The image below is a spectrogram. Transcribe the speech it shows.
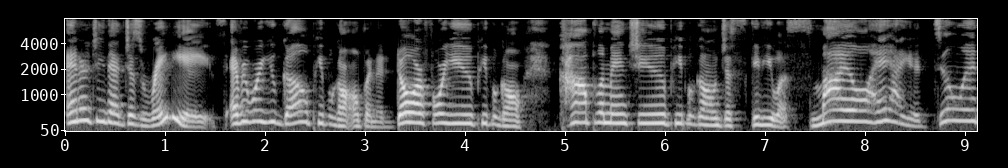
energy that just radiates. Everywhere you go, people gonna open the door for you. People gonna compliment you. People gonna just give you a smile. Hey, how you doing?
